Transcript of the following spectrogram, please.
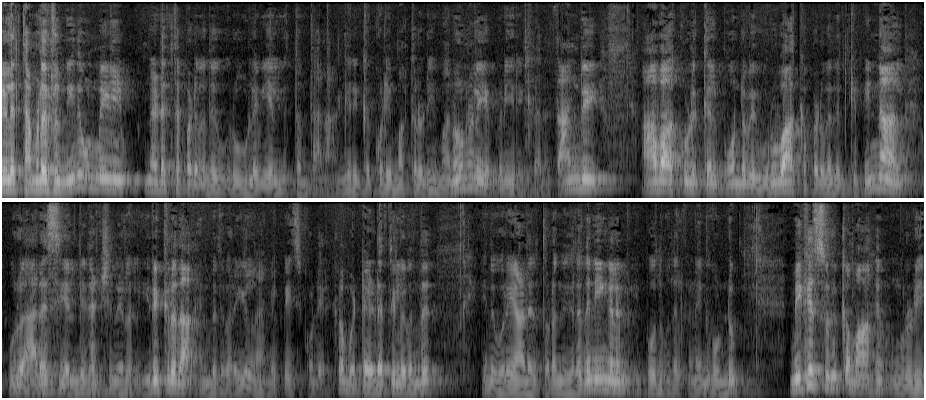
ஈழத் தமிழர்கள் மீது உண்மையில் நடத்தப்படுவது ஒரு உளவியல் யுத்தம் தான்? அங்கே இருக்கக்கூடிய மக்களுடைய மனோநிலை எப்படி இருக்கிறது? தாண்டி ஆவா குழுக்கள் போன்றவை உருவாக்கப்படுவதற்கு பின்னால் ஒரு அரசியல் நிகழ்ச்சி நிரல் இருக்கிறதா என்பது வரையில் நாங்கள் பேசிக்கொண்டிருக்கிறோம். விட்ட இடத்திலிருந்து இந்த உரையாடல் தொடங்குகிறது. நீங்களும் இப்போது முதல் இணைந்து கொண்டு மிக சுருக்கமாக உங்களுடைய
